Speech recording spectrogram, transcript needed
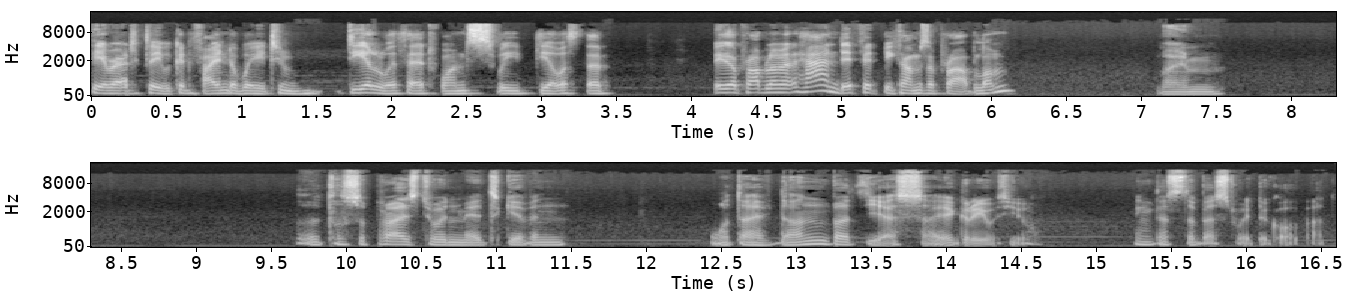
theoretically, we can find a way to deal with it once we deal with the bigger problem at hand, if it becomes a problem. I'm a little surprised to admit, given what I've done, but yes, I agree with you. I think that's the best way to go about it.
